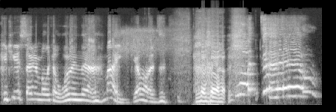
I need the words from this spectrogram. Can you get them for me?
Could you sound more like a woman there? My god. what the hell?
